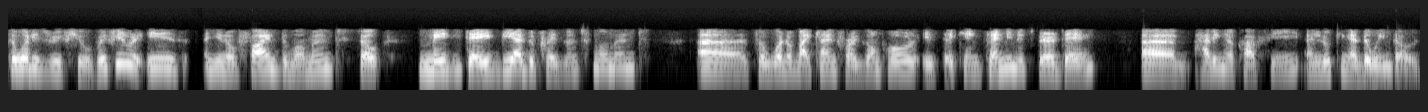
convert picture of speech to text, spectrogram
So what is refuel? Refuel is, you know, find the moment. So meditate, be at the present moment. Uh, so one of my clients, for example, is taking 10 minutes per day, um, having a coffee and looking at the windows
